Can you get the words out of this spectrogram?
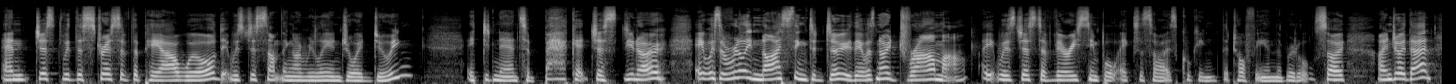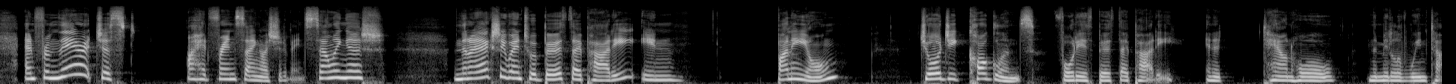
And just with the stress of the PR world, it was just something I really enjoyed doing. It didn't answer back. It just, you know, it was a really nice thing to do. There was no drama. It was just a very simple exercise cooking the toffee and the brittle. So I enjoyed that. And from there, it just, I had friends saying I should have been selling it. And then I actually went to a birthday party in Buninyong, Georgie Coglin's 40th birthday party in a town hall in the middle of winter.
